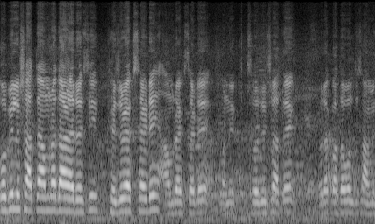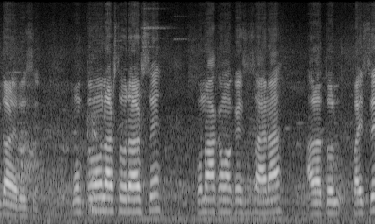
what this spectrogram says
কপিলের সাথে আমরা দাঁড়ায় রয়েছি, খেজুর এক সাইডে আমরা এক সাইডে মানে সৌদির সাথে ওরা কথা বলতেছে, আমি দাঁড়ায় রয়েছি। মুক্ত মামলা আসছে, ওরা আসছে, কোনো আঁকামাকা এসে চায় না, আলাতল পাইছে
